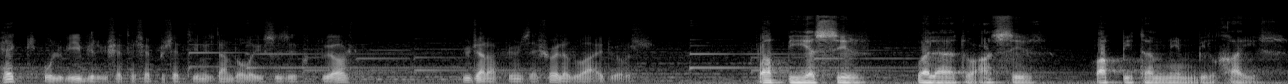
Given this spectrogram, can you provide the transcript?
pek ulvi bir işe teşebbüs ettiğinizden dolayı sizi kutluyor, Yüce Rabbimize şöyle dua ediyoruz. Rabbi yessir ve la tuassir, Rabbi temmim bil hayr.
